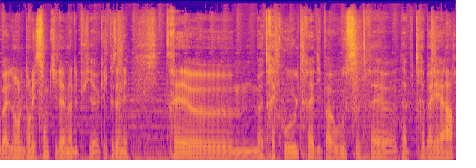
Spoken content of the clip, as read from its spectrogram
bah, dans, dans, les sons qu'il aime là depuis quelques années très, euh, bah, très cool, très deep house, très, euh, très baléare,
